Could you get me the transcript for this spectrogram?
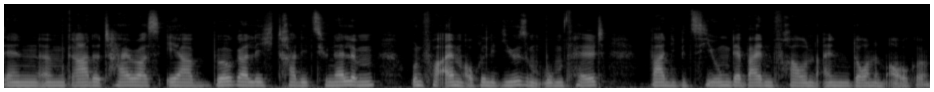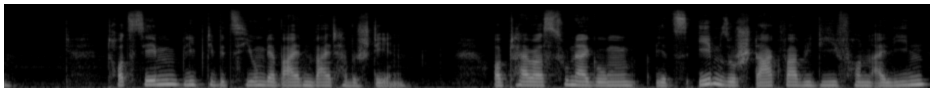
denn ähm, gerade Tyras eher bürgerlich traditionellem und vor allem auch religiösem Umfeld war die Beziehung der beiden Frauen ein Dorn im Auge. Trotzdem blieb die Beziehung der beiden weiter bestehen. Ob Tyras Zuneigung jetzt ebenso stark war wie die von Eileen,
